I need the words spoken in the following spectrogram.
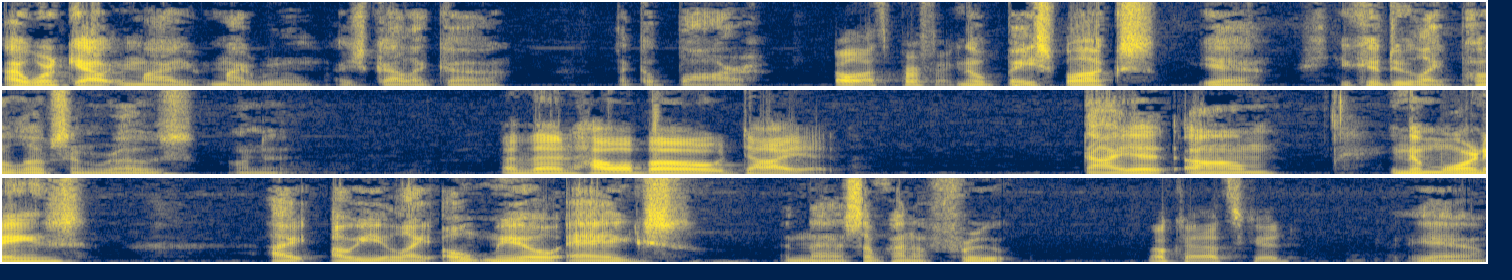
I work out in my my room. I just got like a like a bar. Oh, that's perfect. You know, base blocks. Yeah, you could do like pull ups and rows on it. And then how about diet? Diet. Um, in the mornings, I I'll eat like oatmeal, eggs, and then some kind of fruit. Okay, that's good. Yeah.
